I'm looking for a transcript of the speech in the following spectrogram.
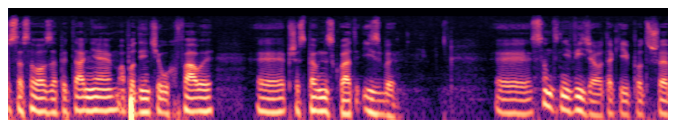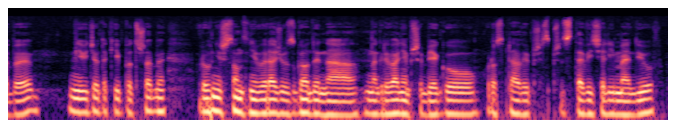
stosował zapytanie o podjęcie uchwały e, przez pełny skład Izby. E, Sąd nie widział takiej potrzeby, nie widział takiej potrzeby. Również sąd nie wyraził zgody na nagrywanie przebiegu rozprawy przez przedstawicieli mediów.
